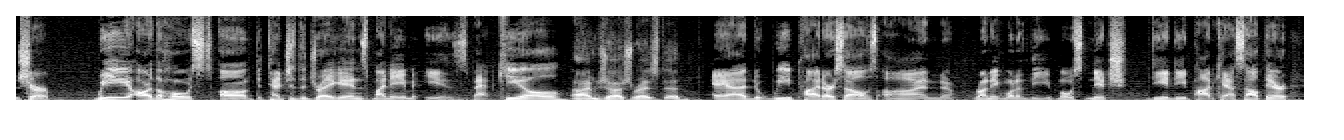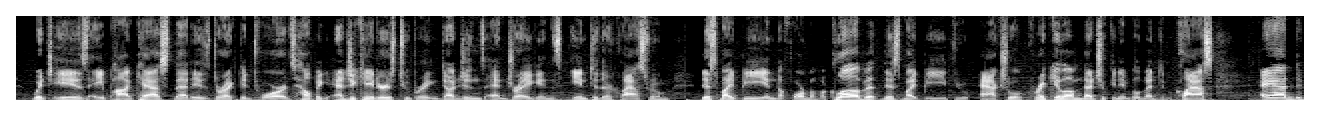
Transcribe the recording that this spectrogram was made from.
Sure. We are the host of Detentions and Dragons. My name is Matt Keel. I'm Josh Resdead. and we pride ourselves on running one of the most niche D&D podcasts out there which is a podcast that is directed towards helping educators to bring Dungeons and Dragons into their classroom. This might be in the form of a club, this might be through actual curriculum that you can implement in class, and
